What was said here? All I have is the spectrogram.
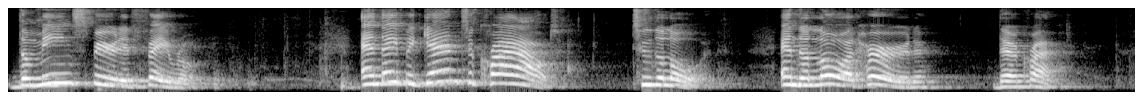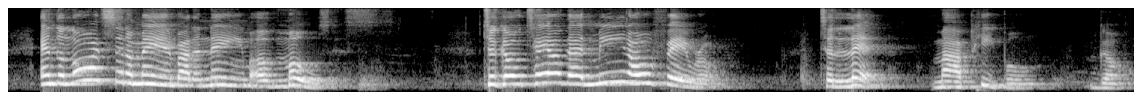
the mean spirited Pharaoh. And they began to cry out to the Lord, and the Lord heard their cry. And the Lord sent a man by the name of Moses to go tell that mean old Pharaoh to let my people go.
